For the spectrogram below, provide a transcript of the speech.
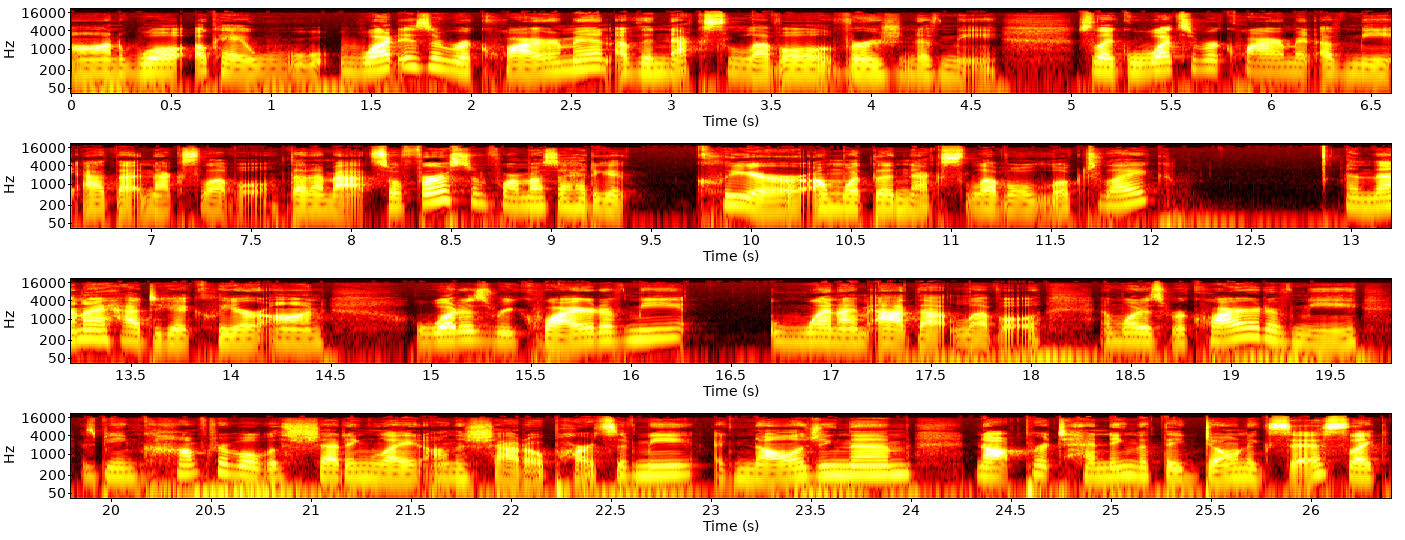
on, well, okay, w- what is a requirement of the next level version of me? So, like, what's a requirement of me at that next level that I'm at? So, first and foremost, I had to get clear on what the next level looked like. And then I had to get clear on what is required of me when I'm at that level. And what is required of me is being comfortable with shedding light on the shadow parts of me, acknowledging them, not pretending that they don't exist. Like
